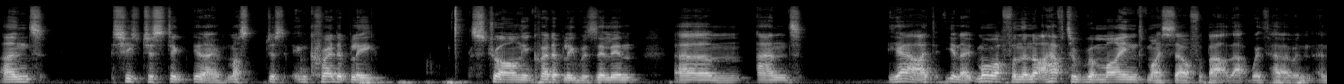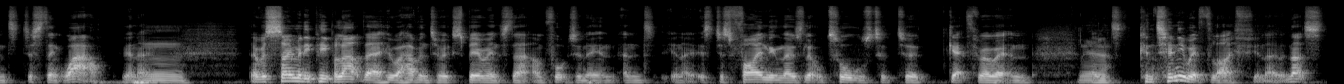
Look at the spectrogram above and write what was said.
And she's just, you know, must just incredibly strong, incredibly resilient. Um, and yeah, I, you know, more often than not, I have to remind myself about that with her and, and just think, wow, you know, Mm. there are so many people out there who are having to experience that, unfortunately. And, and you know, it's just finding those little tools to, to get through it and, and continue with life, you know, and that's,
